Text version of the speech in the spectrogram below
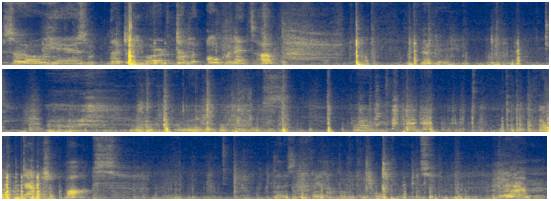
so here's the keyboard. Time to open it up. Okay. Uh, how do I open this? Um, I won't damage the box is definitely not going to open it. Um,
